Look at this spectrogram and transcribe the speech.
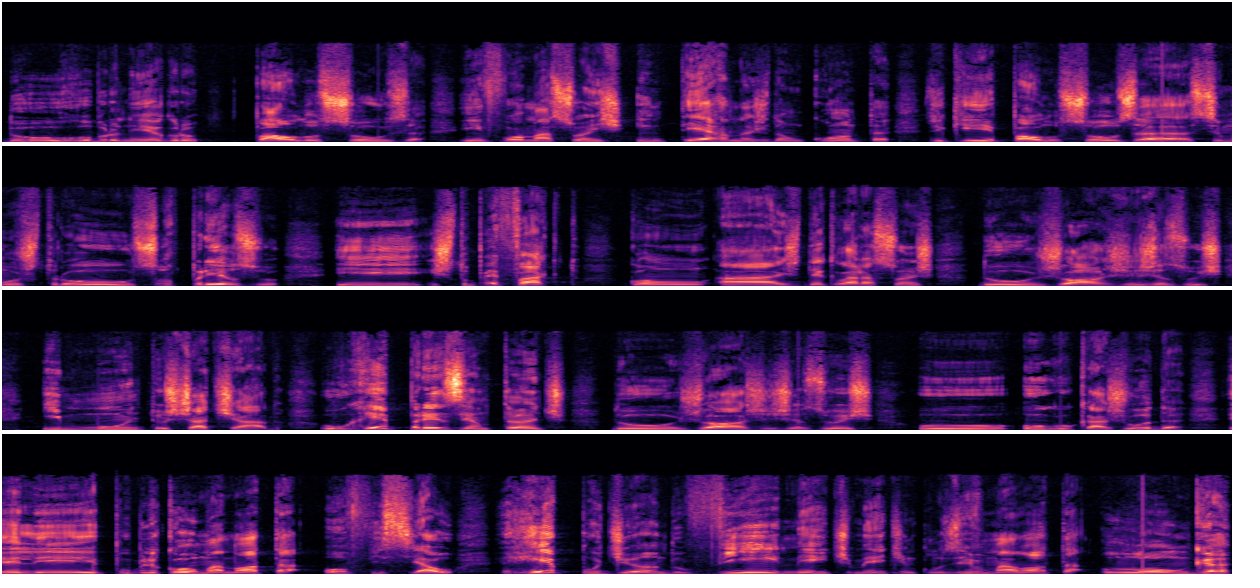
do Rubro Negro, Paulo Souza. Informações internas dão conta de que Paulo Souza se mostrou surpreso e estupefacto com as declarações do Jorge Jesus e muito chateado. O representante do Jorge Jesus, o Hugo Cajuda, ele publicou uma nota oficial repudiando veementemente, inclusive uma nota longa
